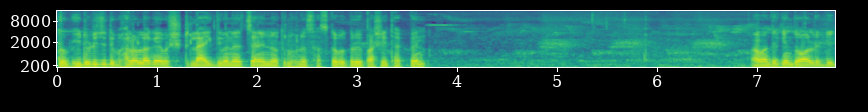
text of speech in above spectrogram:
তো ভিডিওটি যদি ভালো লাগে, অবশ্যই একটি লাইক দেবেন আর চ্যানেল নতুন হলে সাবস্ক্রাইব করে পাশেই থাকবেন। আমাদের কিন্তু অলরেডি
